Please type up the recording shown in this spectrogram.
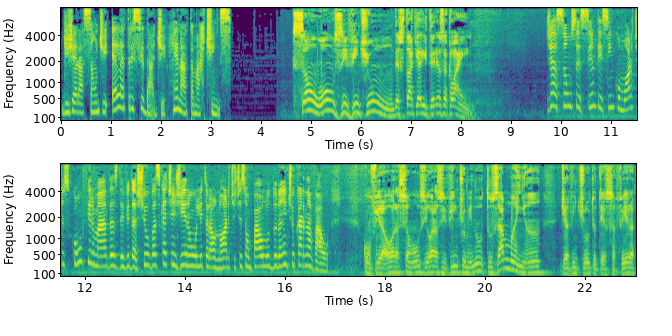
de geração de eletricidade. Renata Martins. São 11:21. Destaque aí, Tereza Klein. Já são 65 mortes confirmadas devido às chuvas que atingiram o litoral norte de São Paulo durante o carnaval. Confira a hora, são 11 horas e 21 minutos. Amanhã, dia 28, terça-feira,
